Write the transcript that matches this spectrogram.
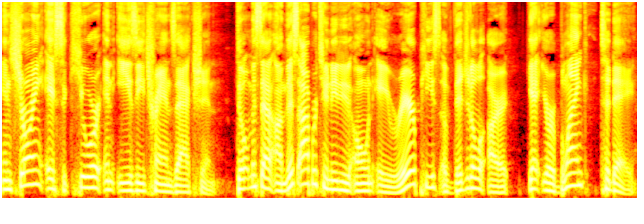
ensuring a secure and easy transaction. Don't miss out on this opportunity to own a rare piece of digital art. Get your blank today.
